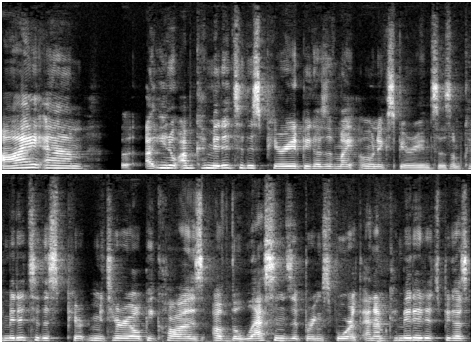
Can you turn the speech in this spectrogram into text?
I am you know, I'm committed to this period because of my own experiences. I'm committed to this per- material because of the lessons it brings forth. And I'm committed, it's because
